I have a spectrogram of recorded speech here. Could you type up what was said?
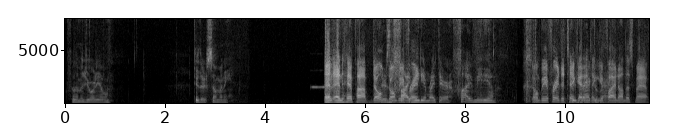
for the majority of them. Dude, there's so many. And and hip hop, don't there's don't be five afraid. medium right there. Five medium. Don't be afraid to take Dude, anything to you find on this map.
